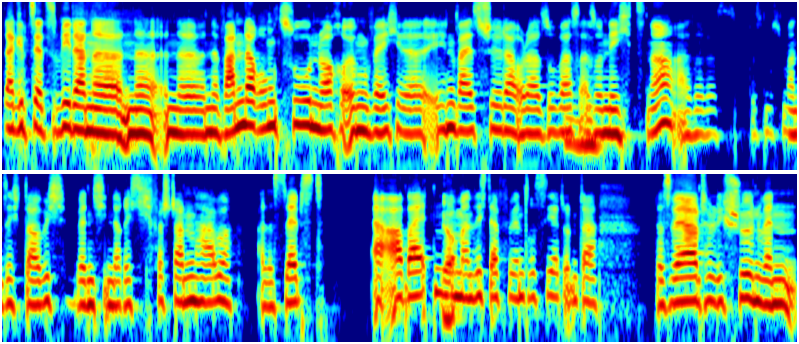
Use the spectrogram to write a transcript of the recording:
da gibt es jetzt weder eine, eine, eine, eine Wanderung zu, noch irgendwelche Hinweisschilder oder sowas, also nichts. Ne? Also das, das muss man sich, glaube ich, wenn ich ihn da richtig verstanden habe, alles selbst erarbeiten, Ja. wenn man sich dafür interessiert. Und da, das wäre natürlich schön, wenn,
